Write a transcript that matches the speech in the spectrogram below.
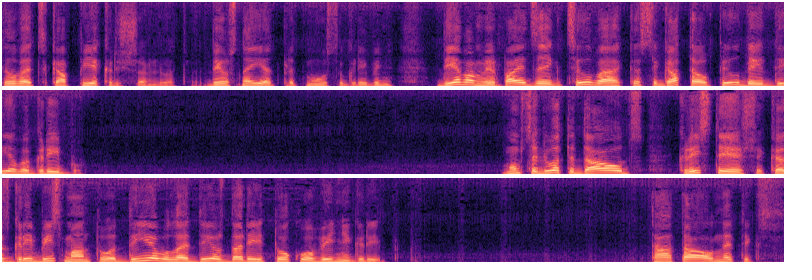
cilvēciskā piekrišana ļoti. Dievs neiet pret mūsu gribu. Viņa, Dievam ir vajadzīgi cilvēki, kas ir gatavi pildīt Dieva gribu. Mums ir ļoti daudz kristieši, kas grib izmantot Dievu, lai Dievs darītu to, ko viņi grib. Tā tālu netiks.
